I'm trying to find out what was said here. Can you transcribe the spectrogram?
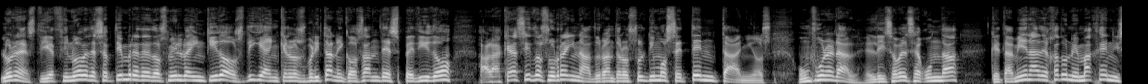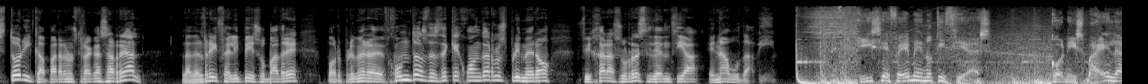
Lunes 19 de septiembre de 2022, día en que los británicos han despedido a la que ha sido su reina durante los últimos 70 años. Un funeral, el de Isabel II, que también ha dejado una imagen histórica para nuestra Casa Real, la del rey Felipe y su padre, por primera vez juntos desde que Juan Carlos I fijara su residencia en Abu Dhabi. ISFM Noticias con Ismael.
